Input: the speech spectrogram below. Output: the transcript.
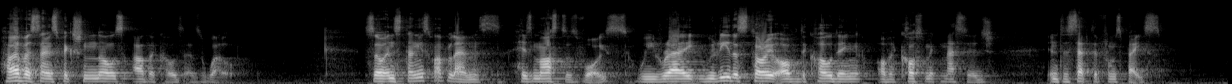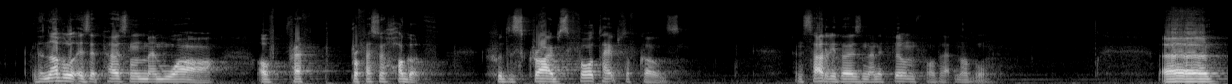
However, science fiction knows other codes as well. So in Stanisław Lem's His Master's Voice, we, we read a story of the decoding of a cosmic message intercepted from space. The novel is a personal memoir of Professor Hogarth, who describes four types of codes. And sadly, there isn't any film for that novel. Uh,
